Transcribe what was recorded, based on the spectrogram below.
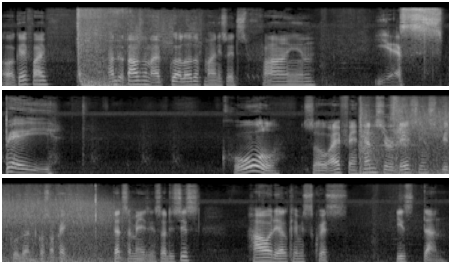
okay 500,000 I've got a lot of money so it's fine. Yes pay. Cool so I've enhanced your dashing speed cooldown cost okay that's amazing. So this is how the alchemist quest is done.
